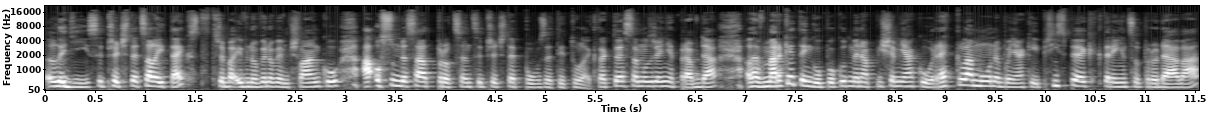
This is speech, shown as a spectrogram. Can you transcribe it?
lidí si přečte celý text, třeba i v novinovém článku, a 80% si přečte pouze titulek. Tak to je samozřejmě pravda, ale v marketingu, pokud my napíšeme nějakou reklamu nebo nějaký příspěvek, který něco prodává,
